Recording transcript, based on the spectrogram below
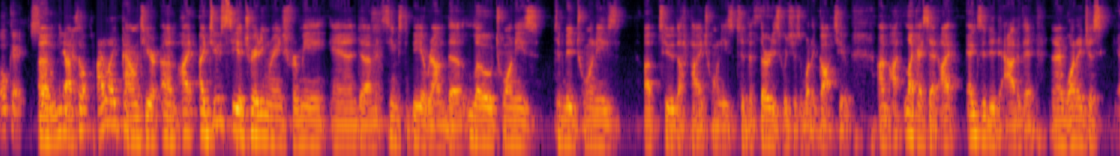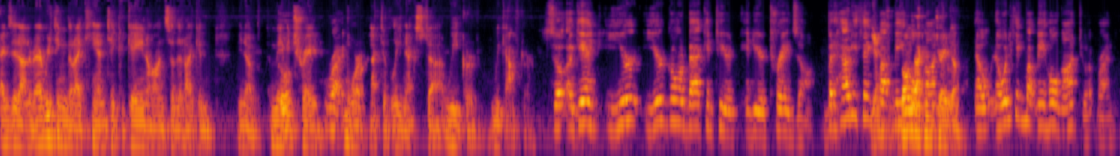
Okay. So um, yeah, so I like Palantir. Um, I, I do see a trading range for me, and um, it seems to be around the low 20s to mid 20s up to the high 20s to the 30s, which is what it got to. Um, I, like I said, I exited out of it, and I want to just exit out of everything that I can take a gain on so that I can, you know, maybe Cool. trade right. more effectively next uh, week or week after. So again, you're you're going back into your into your trade zone. But how do you think Yeah, about me holding in on to it? Now, now, what do you think about me holding on to it, Brian?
